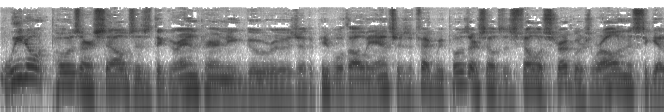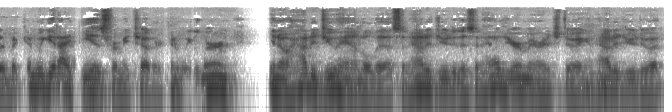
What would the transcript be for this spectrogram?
we don't pose ourselves as the grandparenting gurus or the people with all the answers. In fact, we pose ourselves as fellow strugglers. We're all in this together, but can we get ideas from each other? Can we learn, you know, how did you handle this? And how did you do this? And how's your marriage doing? And how did you do it?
